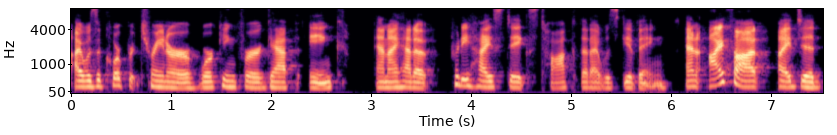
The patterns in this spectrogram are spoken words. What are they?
I was a corporate trainer working for Gap Inc and I had a pretty high stakes talk that I was giving. And I thought I did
